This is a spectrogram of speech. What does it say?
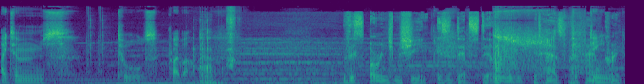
Items, tools, pry bar. This orange machine is dead still. It has a 15. hand-cranked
